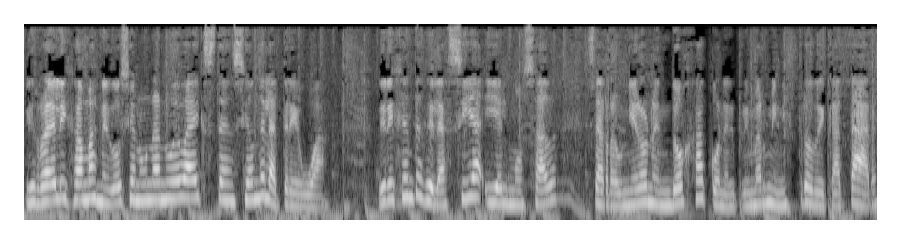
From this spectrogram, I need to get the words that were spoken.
Israel y Hamas negocian una nueva extensión de la tregua. Dirigentes de la CIA y el Mossad se reunieron en Doha con el primer ministro de Qatar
